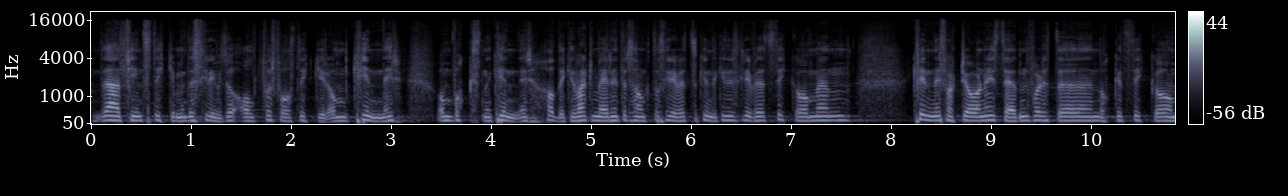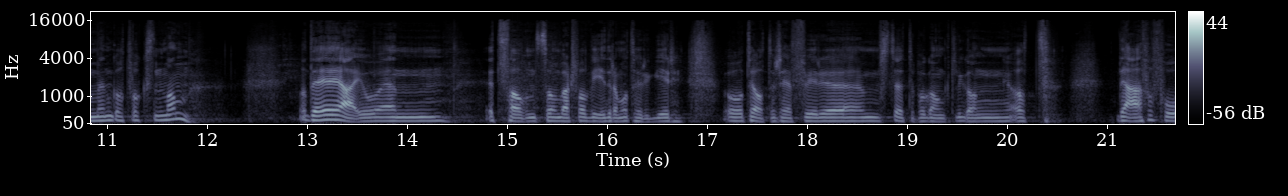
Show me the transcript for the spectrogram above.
det er et fint stykke, men det skrives jo altfor få stykker om kvinner. Om voksne kvinner. Hadde ikke vært mer interessant å skrive et, kunne ikke du skrive et stykke om en kvinne i 40-årene istedenfor nok et stykke om en godt voksen mann? Og det er jo en, et savn som i hvert fall vi dramaturger og teatersjefer eh, støter på gang til gang. At det er for få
